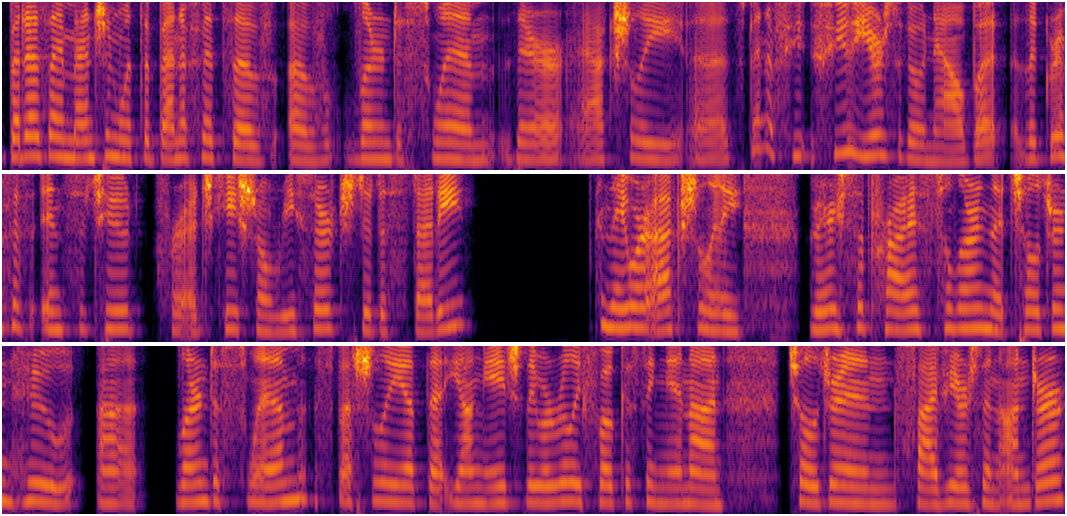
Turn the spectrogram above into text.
but as I mentioned, with the benefits of of learn to swim, there actually uh, it's been a few, few years ago now, but the Griffith Institute for Educational Research did a study and they were actually very surprised to learn that children who uh, learn to swim, especially at that young age, they were really focusing in on children five years and under,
